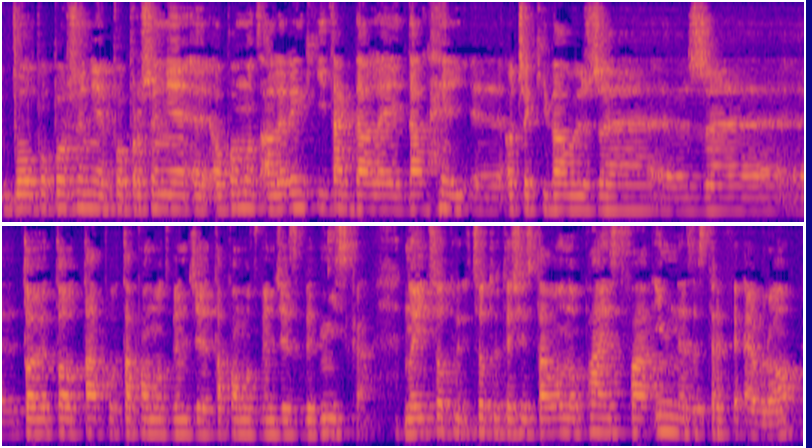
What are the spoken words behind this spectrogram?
było poproszenie, poproszenie e, o pomoc, ale rynki i tak dalej, dalej e, oczekiwały, że, że to, to ta, ta, pomoc będzie, ta pomoc będzie zbyt niska. No i co, tu, co tutaj się stało? No państwa inne ze strefy euro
